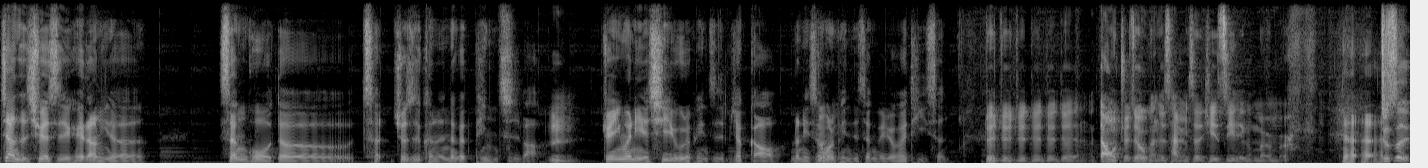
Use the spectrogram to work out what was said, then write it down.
这样子确实也可以让你的。生活的成就是可能那个品质吧，嗯，就因为你的器物的品质比较高，那你生活的品质整个就会提升。对对对对对对，但我觉得有可能是产品设计自己的一个 murmur，就是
